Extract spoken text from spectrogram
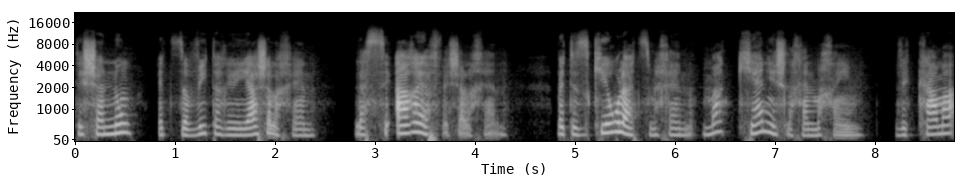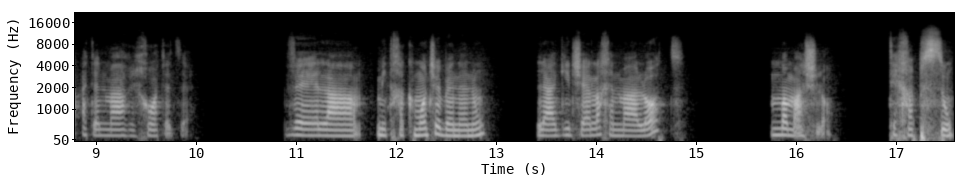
תשנו את זווית הראייה שלכן לשיער היפה שלכן, ותזכירו לעצמכן מה כן יש לכן בחיים, וכמה אתן מעריכות את זה. ולמתחכמות שבינינו, להגיד שאין לכן מעלות? ממש לא. תחפשו.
